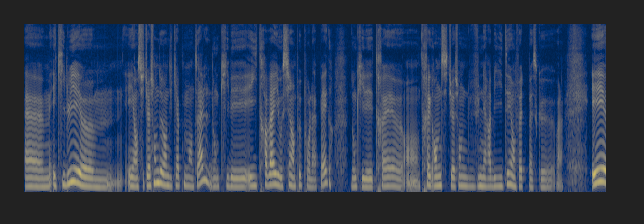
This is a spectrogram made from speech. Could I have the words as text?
et qui, lui, est en situation de handicap mental. Donc, il est, et il travaille aussi un peu pour la pègre. Donc, il est très, en très grande situation de vulnérabilité, en fait, parce que, voilà. Et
